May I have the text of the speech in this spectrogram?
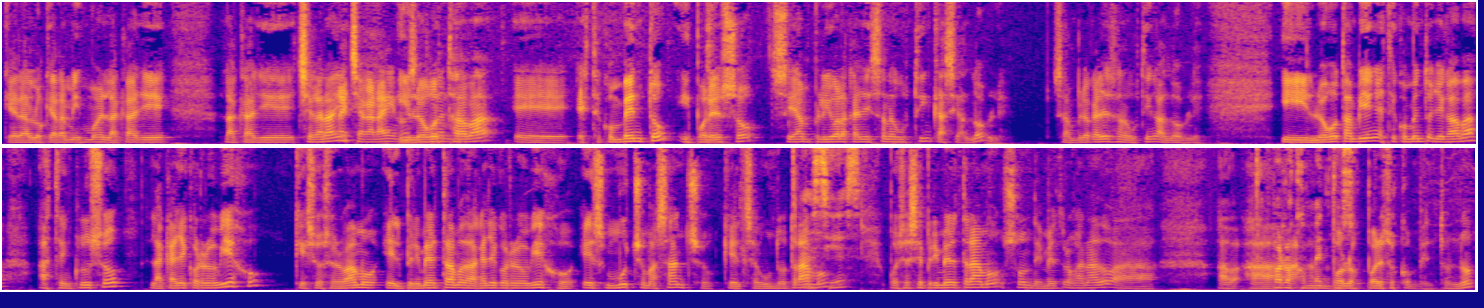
que era lo que ahora mismo es la calle la calle Chegaray, ¿no? y luego estaba eh, este convento y por eso se amplió la calle San Agustín casi al doble. Se amplió la calle San Agustín al doble. Y luego también este convento llegaba hasta incluso la calle Correo Viejo, que si observamos el primer tramo de la calle Correo Viejo es mucho más ancho que el segundo tramo. Así es. Pues ese primer tramo son de metros ganados a, a- a- Por los conventos. por, los- por esos conventos, ¿no?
